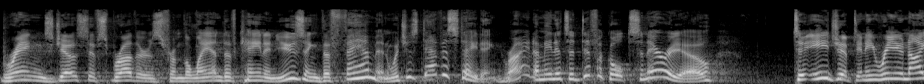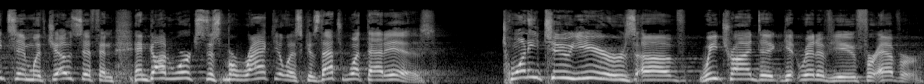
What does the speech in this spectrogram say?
brings Joseph's brothers from the land of Canaan using the famine, which is devastating, right? I mean, it's a difficult scenario to Egypt and he reunites him with Joseph and, and God works this miraculous because that's what that is. 22 years of we tried to get rid of you forever.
